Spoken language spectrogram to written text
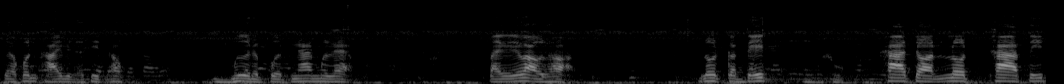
แต่คนขายเป็นอาทิตย์เอามือน่ะเปิดงานมือแรกไปเว่าเถอะรถก็ติดโอ้โหชูค่าจอดรถค่าติด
